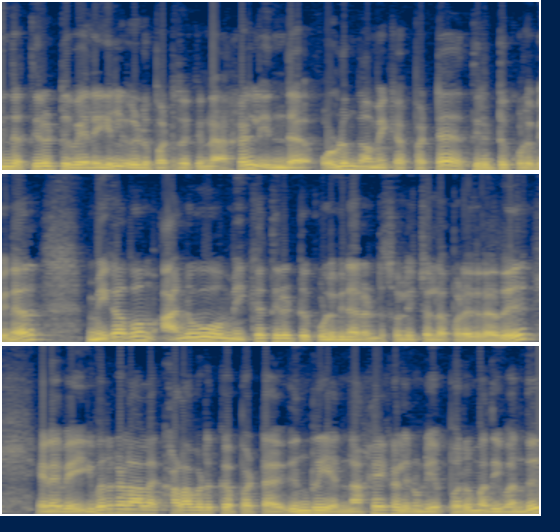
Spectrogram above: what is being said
இந்த திருட்டு வேலையில் ஈடுபட்டிருக்கிறார்கள் இந்த ஒழுங்கமைக்கப்பட்ட திருட்டு குழுவினர். மிகவும் அனுபவமிக்க திருட்டு குழுவினர் என்று சொல்லி சொல்லப்படுகிறது. எனவே இவர்களால் களவெடுக்கப்பட்ட இன்றைய நகைகளினுடைய பெருமதி வந்து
